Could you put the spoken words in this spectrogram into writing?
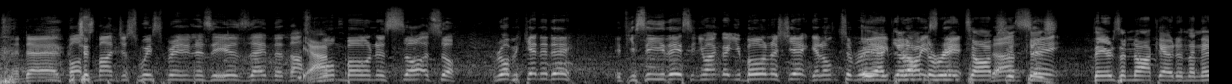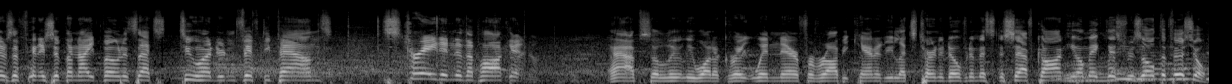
And uh, boss Just- man just whispering in his ears then that that's Yeah. one bonus sorted. So, Robbie Kennedy, if you see this and you ain't got your bonus yet, get on to Ray. yeah. Get on to Ray. Thompson because there's a knockout and then there's a finish of the night bonus. That's 250 pounds straight into the pocket. Absolutely, what a great win there for Robbie Kennedy. Let's turn it over to Mr. Khan. He'll make this result official.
